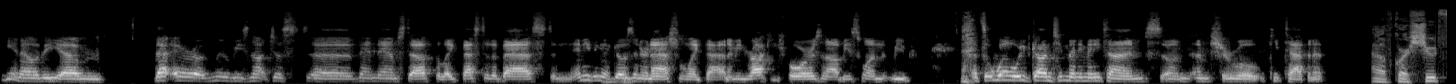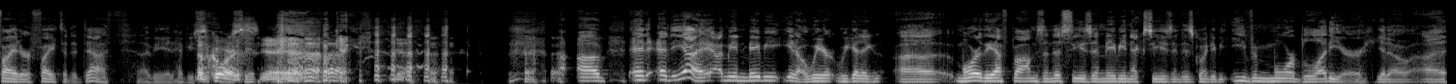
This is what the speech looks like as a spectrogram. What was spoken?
you know the um, that era of movies, not just uh, Van Damme stuff, but like Best of the Best and anything that goes international like that. I mean, Rocky Four is an obvious one that we've that's a well we've gone to many many times. So I'm, I'm sure we'll keep tapping it. Uh, of course, Shootfighter fight to the death. I mean, have you? Of have you course, seen yeah, yeah. okay. um, and and yeah, I mean, maybe you know we're we getting uh, more of the f bombs in this season. Maybe next season is going to be even more bloodier. You know, uh,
